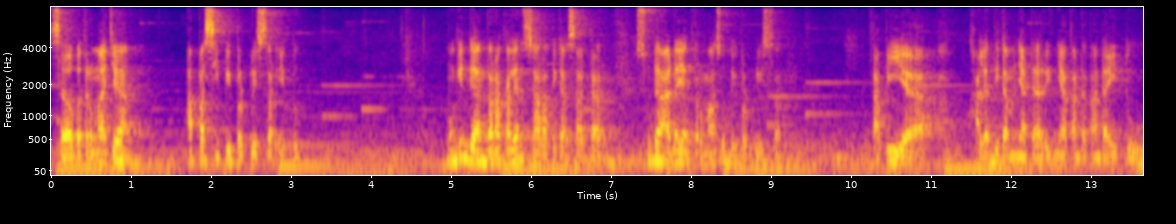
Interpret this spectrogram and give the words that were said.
Sahabat remaja, apa sih people pleaser itu? Mungkin di antara kalian secara tidak sadar sudah ada yang termasuk people pleaser. Tapi ya kalian tidak menyadarinya tanda-tanda itu.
